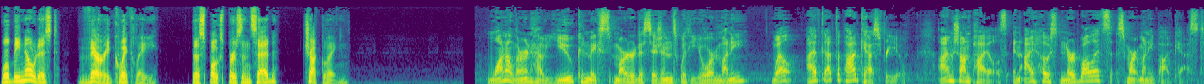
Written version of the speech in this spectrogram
will be noticed very quickly, the spokesperson said, chuckling. Want to learn how you can make smarter decisions with your money? Well, I've got the podcast for you. I'm Sean Pyles, and I host NerdWallet's Smart Money Podcast.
